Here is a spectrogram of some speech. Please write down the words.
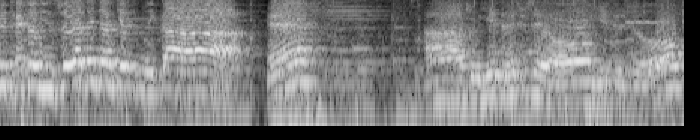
5% 대전 인수해야 되지 않겠습니까? 예? 아, 좀 이해들 해주세요. 이해들 좀.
